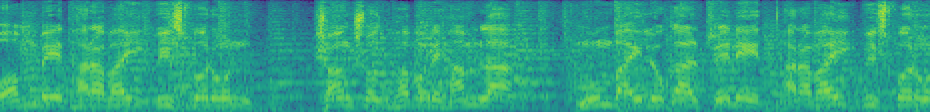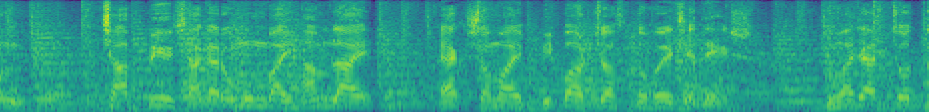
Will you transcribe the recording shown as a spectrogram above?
বম্বে ধারাবাহিক বিস্ফোরণ সংসদ ভবনে হামলা, মুম্বাই লোকাল ট্রেনে ধারাবাহিক বিস্ফোরণ, ছাব্বিশ এগারো মুম্বাই হামলায় একসময় বিপর্যস্ত হয়েছে দেশ। দু হাজার চোদ্দ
